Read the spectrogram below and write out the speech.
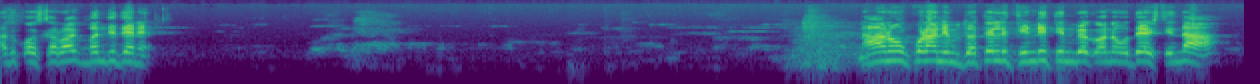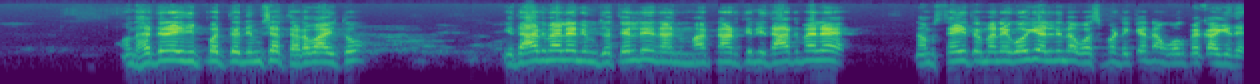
ಅದಕ್ಕೋಸ್ಕರವಾಗಿ ಬಂದಿದ್ದೇನೆ. ನಾನು ಕೂಡ ನಿಮ್ಮ ಜೊತೆಯಲ್ಲಿ ತಿಂಡಿ ತಿನ್ನಬೇಕು ಅನ್ನೋ ಉದ್ದೇಶದಿಂದ ಒಂದು ಹದಿನೈದು, ಇಪ್ಪತ್ತು ನಿಮಿಷ ತಡವಾಯಿತು. ಇದಾದ ಮೇಲೆ ನಿಮ್ಮ ಜೊತೆಯಲ್ಲಿ ನಾನು ಮಾತನಾಡ್ತೀನಿ. ಇದಾದಮೇಲೆ ನಮ್ಮ ಸ್ನೇಹಿತರ ಮನೆಗೆ ಹೋಗಿ ಅಲ್ಲಿಂದ ಹೊಸಮಠಕ್ಕೆ ನಾವು ಹೋಗಬೇಕಾಗಿದೆ.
